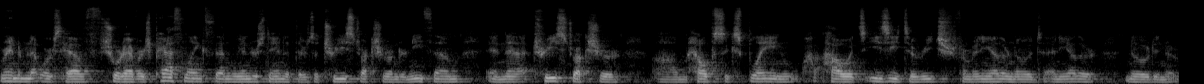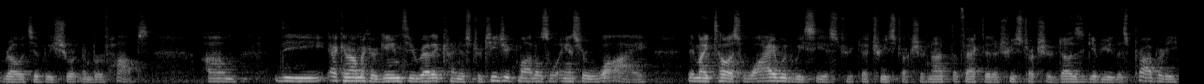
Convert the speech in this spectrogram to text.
random networks have short average path length, then we understand that there's a tree structure underneath them, and that tree structure um, helps explain how it's easy to reach from any other node to any other node in a relatively short number of hops. Um, the economic or game theoretic kind of strategic models will answer why. They might tell us why would we see a, a, tree structure, not the fact that a tree structure does give you this property,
